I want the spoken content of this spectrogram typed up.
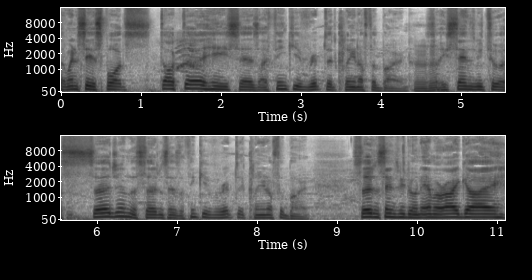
so I went to see a sports doctor. He says, I think you've ripped it clean off the bone. Mhm. So he sends me to a surgeon. The surgeon says, I think you've ripped it clean off the bone. Surgeon sends me to an MRI guy.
